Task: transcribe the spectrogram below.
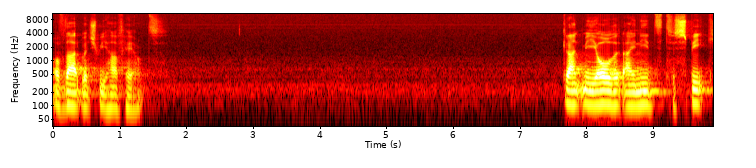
of that which we have heard. Grant me all that I need to speak.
